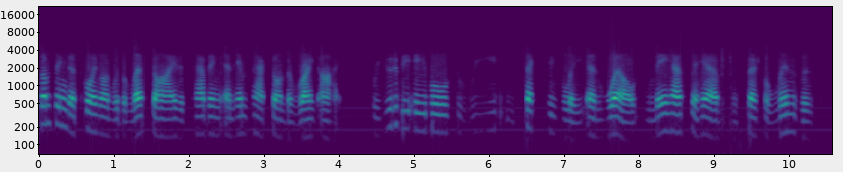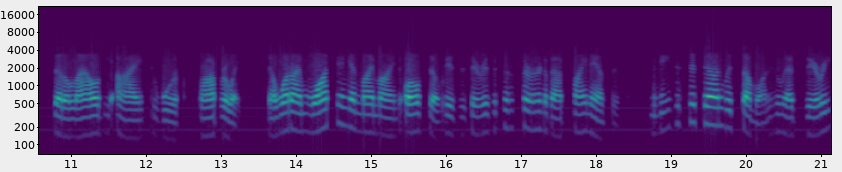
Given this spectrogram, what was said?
something that's going on with the left eye that's having an impact on the right eye. For you to be able to read effectively and well, you may have to have some special lenses that allow the eye to work properly. Now, what I'm watching in my mind also is that there is a concern about finances. You need to sit down with someone who has very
